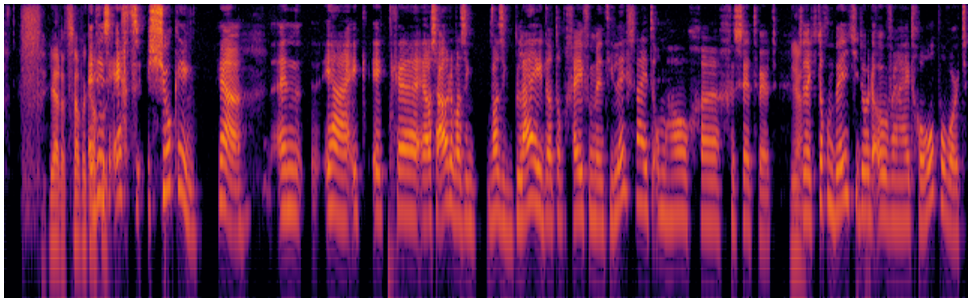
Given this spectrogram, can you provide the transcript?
ja, dat snap ik Het is goed. echt shocking. Ja. En ja, ik, ik, uh, als ouder was ik, was ik blij dat op een gegeven moment die leeftijd omhoog uh, gezet werd. Ja. Zodat je toch een beetje door de overheid geholpen wordt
